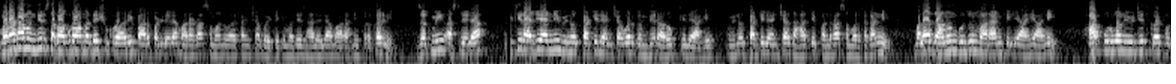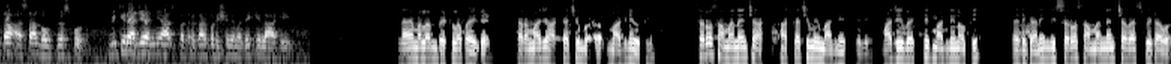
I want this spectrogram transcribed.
मराठा मंदिर सभागृहामध्ये शुक्रवारी पार पडलेल्या मराठा समन्वयकांच्या बैठकीमध्ये झालेल्या मारहाणी प्रकरणी जखमी असलेल्या विकी राजे यांनी विनोद पाटील यांच्यावर गंभीर आरोप केले आहेत. विनोद पाटील यांच्या दहा ते पंधरा समर्थकांनी मला जाणून बुजून मारहाण केली आहे आणि हा पूर्वनियोजित कट होता असा गौप्यस्फोट विकी राजे यांनी आज पत्रकार परिषदेमध्ये केला आहे. न्याय मला भेटला पाहिजे कारण माझी हक्काची मागणी होती. सर्वसामान्यांच्या हक्काची मी मागणी केली. माझी वैयक्तिक मागणी नव्हती. त्या ठिकाणी मी सर्वसामान्यांच्या व्यासपीठावर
